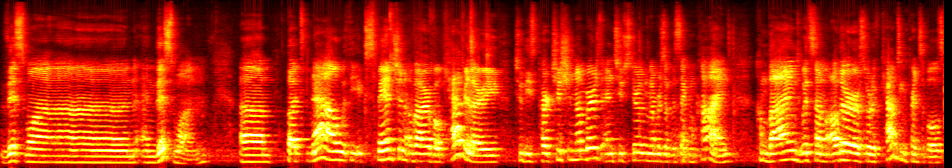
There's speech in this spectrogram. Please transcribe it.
this one, and this one. Um, but now, with the expansion of our vocabulary to these partition numbers and to Stirling numbers of the second kind, combined with some other sort of counting principles,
